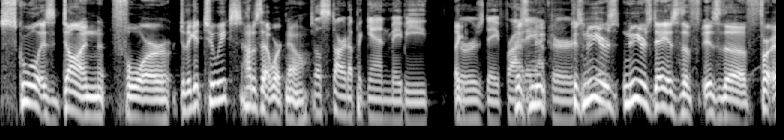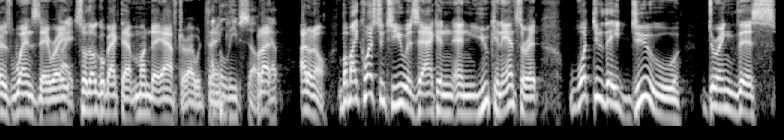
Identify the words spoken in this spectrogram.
school is done for. Do they get two weeks? How does that work now? They'll start up again maybe Like- Thursday, Because Friday New, after 'cause New Year's New Year's Day is the is the is Wednesday, right? Right. So they'll go back that Monday after, I would think. I believe so, But I. I don't know. But my question to you is, Zach, and and you can answer it. What do they do during this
